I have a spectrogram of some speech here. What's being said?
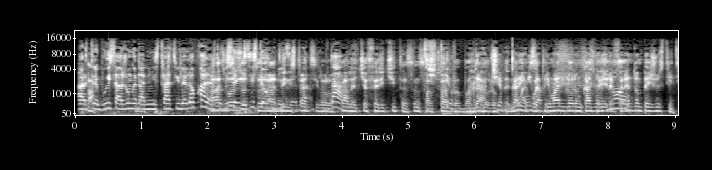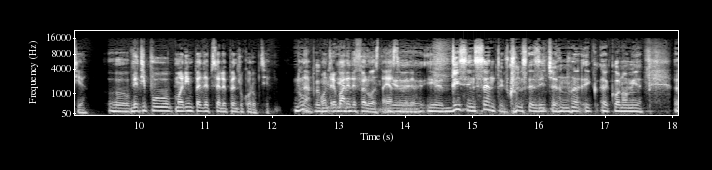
ar Da. trebui să ajungă în administrațiile locale. Ar Ați trebui să văzut existe o miză. administrațiile da. locale, ce fericite sunt să Știu. absoarbă bani Da, ce, europeni. care Nu e mai miza pot. primarilor în cazul Deci unui nu au- referendum pe justiție? Uh, De tipul mărim pedepsele pentru corupție. Nu, da, pe- o întrebare e- de felul ăsta, ia e, să vedem. E disincentive, cum se zice în ec- economie. Uh,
